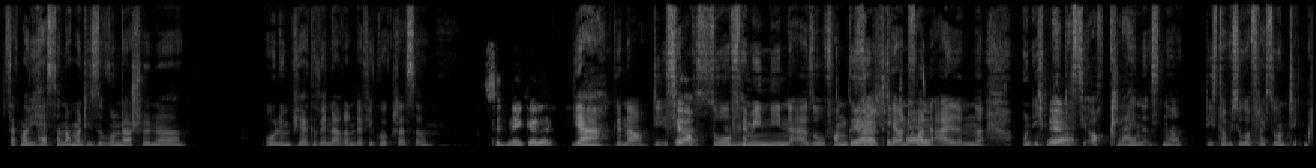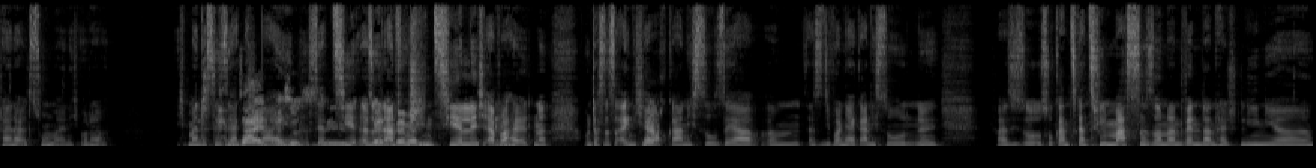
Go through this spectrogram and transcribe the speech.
sag mal, wie heißt denn nochmal diese wunderschöne Olympiagewinnerin der Figurklasse? Sydney Gill? Ja, genau. Die ist ja auch Ja, so mhm. feminin, also vom Ja, Gesicht her und von allem, ne? Und ich meine, Ja, dass die auch klein ist, ne? Die ist, glaube ich, sogar vielleicht so einen Ticken kleiner als du, meine ich, oder? Ich meine, das sie kann sehr sein. klein Also ist, sehr zier, also in wenn, wenn Anführungsstrichen zierlich, aber mhm. halt, ne? Und das ist eigentlich ja Ja, auch gar nicht so sehr, ähm, also die wollen ja gar nicht so, ne, quasi so, so ganz, ganz viel Masse, sondern wenn dann halt Linie,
